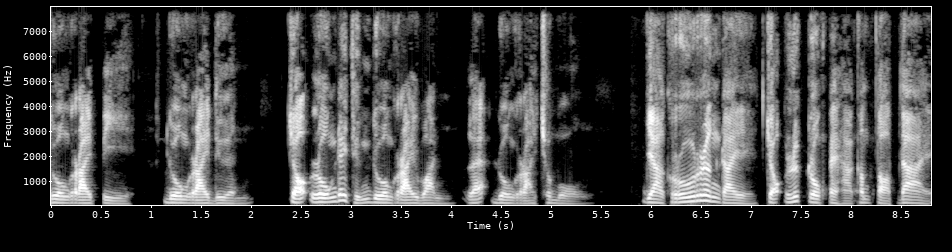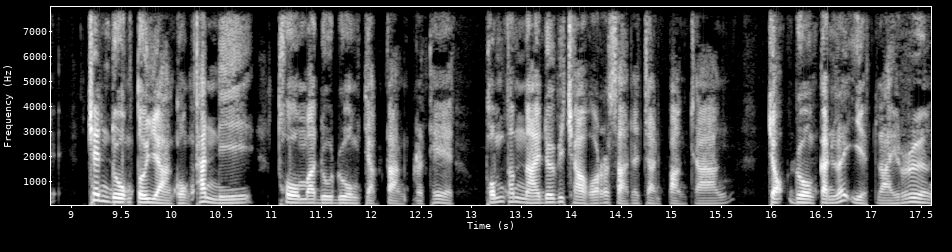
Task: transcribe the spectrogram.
ดวงรายปี ดวงรายเดือน เจาะลงได้ถึงดวงรายวัน และดวงรายชั่วโมง อยากรู้เรื่องใดเจาะลึกลงไปหาคำตอบได้ เช่นดวงตัวอย่างของท่านนี้ โทรมาดูดวงจากต่างประเทศ ผมทำนายด้วยวิชาโหราศาสตร์อาจารย์ปางช้าง เจาะดวงกันละเอียดหลายเรื่อง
